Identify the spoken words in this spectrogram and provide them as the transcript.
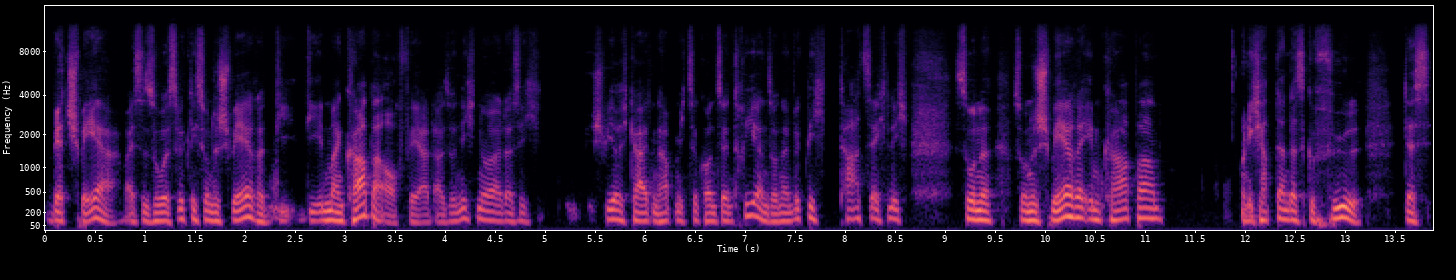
werde schwer. Weißt du, so ist wirklich so eine Schwere, die, die in meinen Körper auch fährt. Also nicht nur, dass ich Schwierigkeiten habe, mich zu konzentrieren, sondern wirklich tatsächlich so eine, so eine Schwere im Körper. Und ich habe dann das Gefühl, dass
